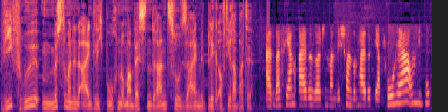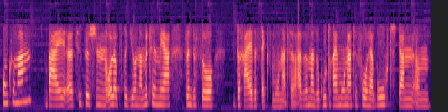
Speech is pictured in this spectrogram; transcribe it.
Wie früh müsste man denn eigentlich buchen, um am besten dran zu sein mit Blick auf die Rabatte? Also bei Fernreise sollte man sich schon so ein halbes Jahr vorher um die Buchung kümmern. Bei äh, typischen Urlaubsregionen am Mittelmeer sind es so drei bis sechs Monate. Also wenn man so gut drei Monate vorher bucht, dann ähm,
